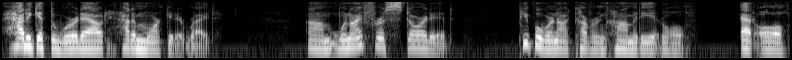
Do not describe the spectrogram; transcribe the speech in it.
how to get the word out, how to market it right. Um, when I first started, people were not covering comedy at all, at all.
